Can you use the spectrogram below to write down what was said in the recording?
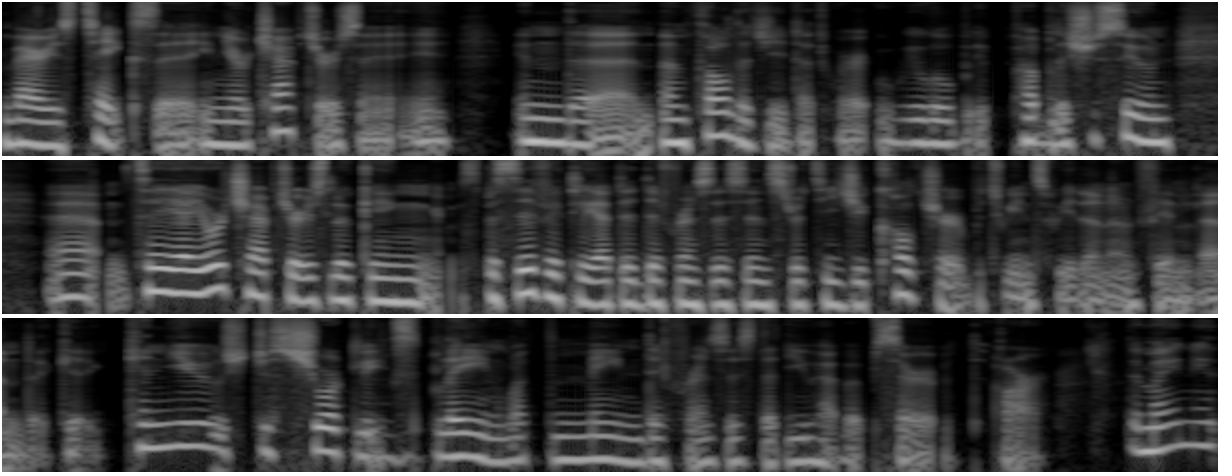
various takes uh, in your chapters uh, in the anthology that we will publish soon. Uh, Teija, your chapter is looking specifically at the differences in strategic culture between Sweden and Finland. Can you just shortly explain what the main differences that you have observed are? The main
